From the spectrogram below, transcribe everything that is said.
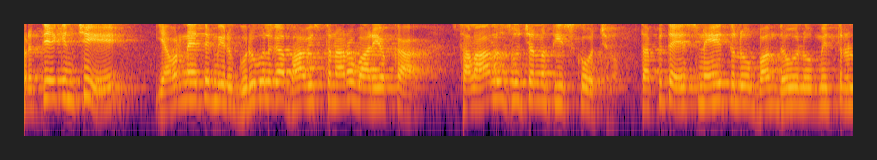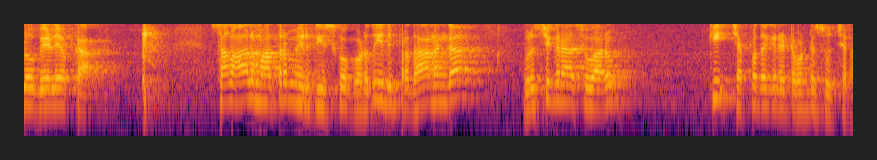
ప్రత్యేకించి ఎవరినైతే మీరు గురువులుగా భావిస్తున్నారో వారి యొక్క సలహాలు సూచనలు తీసుకోవచ్చును. తప్పితే స్నేహితులు బంధువులు మిత్రులు వీళ్ళ యొక్క సలహాలు మాత్రం మీరు తీసుకోకూడదు. ఇది ప్రధానంగా వృశ్చిక రాశి వారుకి చెప్పదగినటువంటి సూచన.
